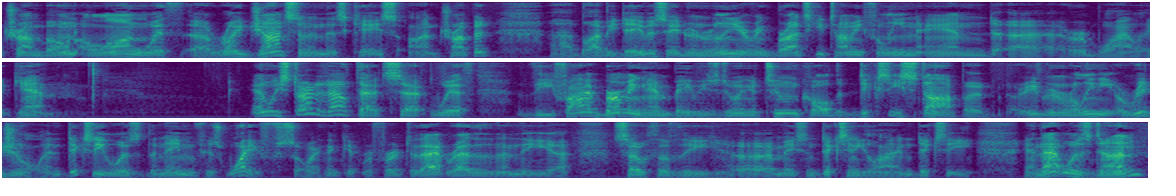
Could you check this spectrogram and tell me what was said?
trombone, along with uh, Roy Johnson in this case on trumpet, uh, Bobby Davis, Adrian Rollini, Irving Brodsky, Tommy Fellini, and uh, Herb Weil again. And we started out that set with the five Birmingham Babies doing a tune called the Dixie Stomp, a Adrian Rollini original. And Dixie was the name of his wife, so I think it referred to that rather than the uh, south of the uh, Mason Dixie line, Dixie. And that was done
